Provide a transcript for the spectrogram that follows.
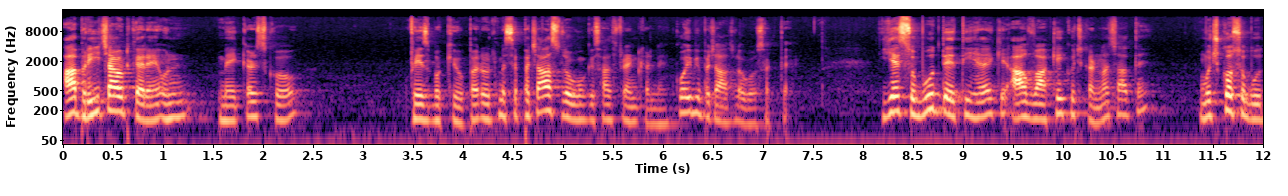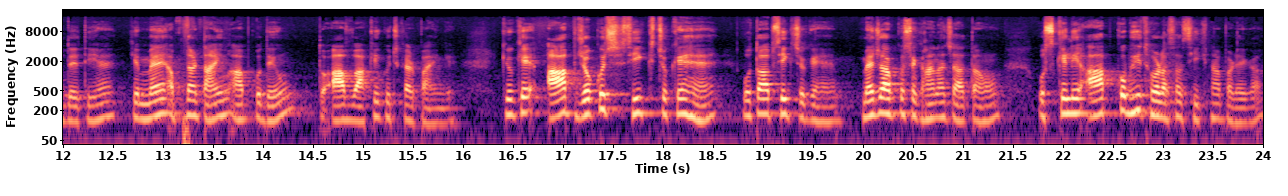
आप रीच आउट करें उन मेकर्स को फेसबुक के ऊपर उसमें से पचास लोगों के साथ फ्रेंड कर लें। कोई भी पचास लोग हो सकते हैं। ये सबूत देती है कि आप वाकई कुछ करना चाहते हैं। मुझको सबूत देती है कि मैं अपना टाइम आपको दूँ तो आप वाकई कुछ कर पाएँगे। क्योंकि आप जो कुछ सीख चुके हैं, वो तो आप सीख चुके हैं। मैं जो आपको सिखाना चाहता हूँ, उसके लिए आपको भी थोड़ा सा सीखना पड़ेगा।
